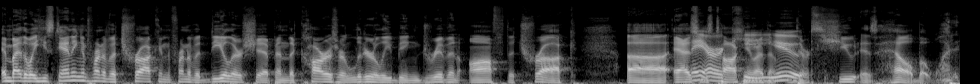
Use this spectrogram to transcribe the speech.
And by the way, he's standing in front of a truck in front of a dealership, and the cars are literally being driven off the truck uh, as They he's talking about them. cute. They're cute as hell. But what?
